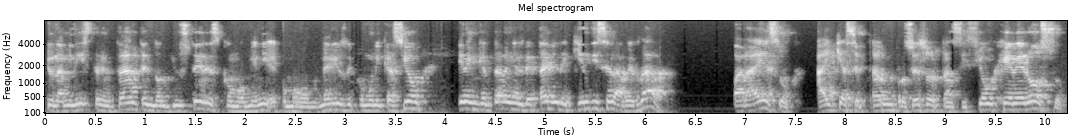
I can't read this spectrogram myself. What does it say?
y una ministra entrante en donde ustedes como, como medios de comunicación tienen que entrar en el detalle de quién dice la verdad. Para eso hay que aceptar un proceso de transición generoso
